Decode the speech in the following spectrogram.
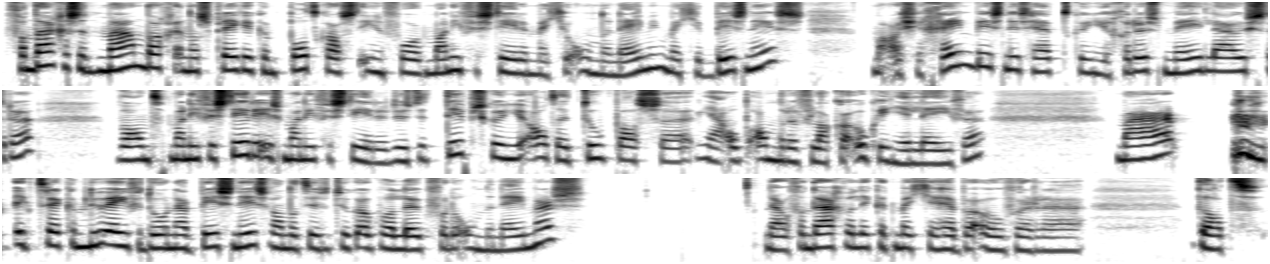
Vandaag is het maandag en dan spreek ik een podcast in voor manifesteren met je onderneming, met je business. Maar als je geen business hebt, kun je gerust meeluisteren. Want manifesteren is manifesteren. Dus de tips kun je altijd toepassen ja, op andere vlakken, ook in je leven. Maar ik trek hem nu even door naar business, want dat is natuurlijk ook wel leuk voor de ondernemers. Nou, vandaag wil ik het met je hebben over uh, dat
